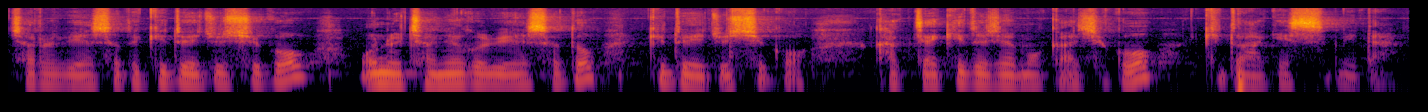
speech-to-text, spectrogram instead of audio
저를 위해서도 기도해 주시고 오늘 저녁을 위해서도 기도해 주시고 각자 기도 제목 가지고 기도하겠습니다.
